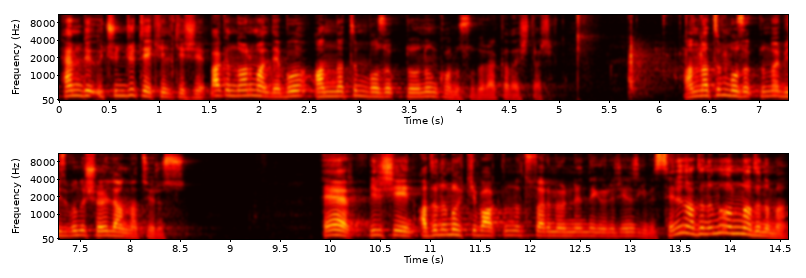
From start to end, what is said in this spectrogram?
hem de üçüncü tekil kişi. Bakın normalde bu anlatım bozukluğunun konusudur arkadaşlar. Anlatım bozukluğunda biz bunu şöyle anlatıyoruz. Eğer bir şeyin adını mıh gibi aklında tutarım örneğinde göreceğiniz gibi. Senin adını mı onun adını mı?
